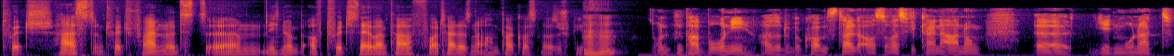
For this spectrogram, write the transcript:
Twitch hast und Twitch Prime nutzt, ähm, nicht nur auf Twitch selber ein paar Vorteile, sondern auch ein paar kostenlose Spiele. Mhm. Und ein paar Boni. Also du bekommst halt auch sowas wie, keine Ahnung, äh, jeden Monat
